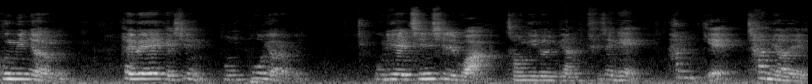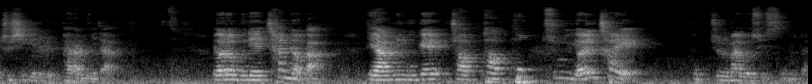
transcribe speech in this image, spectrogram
국민 여러분, 해외에 계신 동포 여러분, 우리의 진실과 정의를 위한 투쟁에 함께 참여해 주시기를 바랍니다. 여러분의 참여가 대한민국의 좌파 폭주 열차의 폭주를 막을 수 있습니다.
